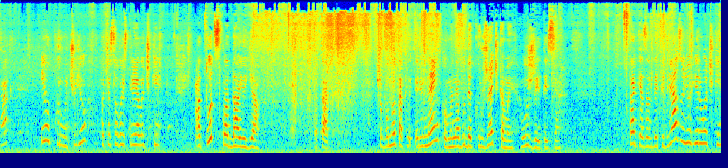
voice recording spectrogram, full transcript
Так. І обкручую по часовій стрілочці. А тут складаю я отак, щоб воно так рівненько мене буде кружечками ложитися. Так я завжди підв'язую гірочки.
